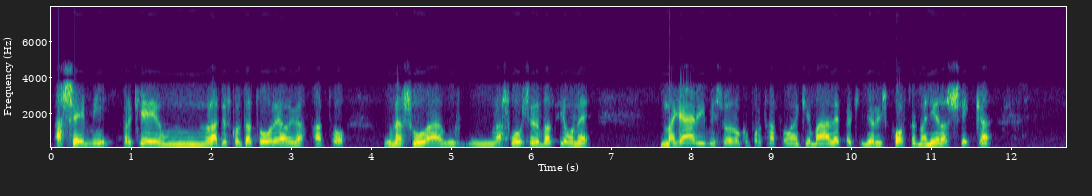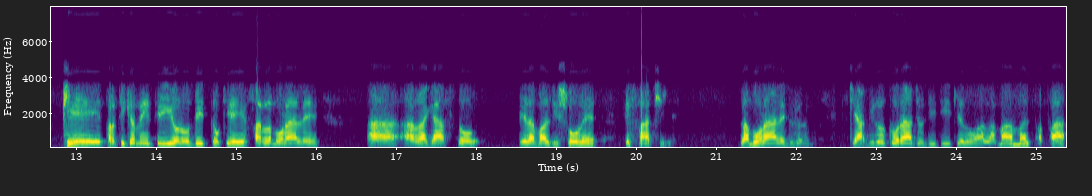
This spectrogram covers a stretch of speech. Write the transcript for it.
a Semmi perché un radioascoltatore aveva fatto una sua, una sua osservazione, magari mi sono comportato anche male perché gli ho risposto in maniera secca, che praticamente io l'ho detto che fare la morale al ragazzo della Val di Sole è facile. La morale, che abbiano il coraggio di dirglielo alla mamma al papà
